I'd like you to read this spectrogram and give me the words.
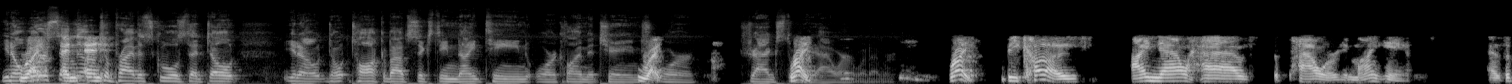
You know, right. or send and, them and, to private schools that don't, you know, don't talk about sixteen nineteen or climate change right. or drag story right. hour or whatever. Right. Because I now have the power in my hands as a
